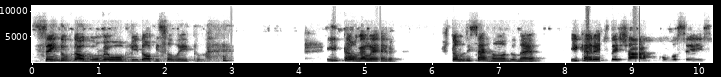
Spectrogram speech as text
Sem dúvida alguma, meu ouvido obsoleto. então, galera, estamos encerrando, né? E queremos deixar com vocês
